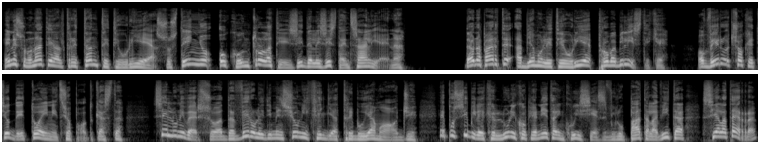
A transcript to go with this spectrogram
e ne sono nate altrettante teorie a sostegno o contro la tesi dell'esistenza aliena. Da una parte abbiamo le teorie probabilistiche, ovvero ciò che ti ho detto a inizio podcast. Se l'universo ha davvero le dimensioni che gli attribuiamo oggi, è possibile che l'unico pianeta in cui si è sviluppata la vita sia la Terra?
